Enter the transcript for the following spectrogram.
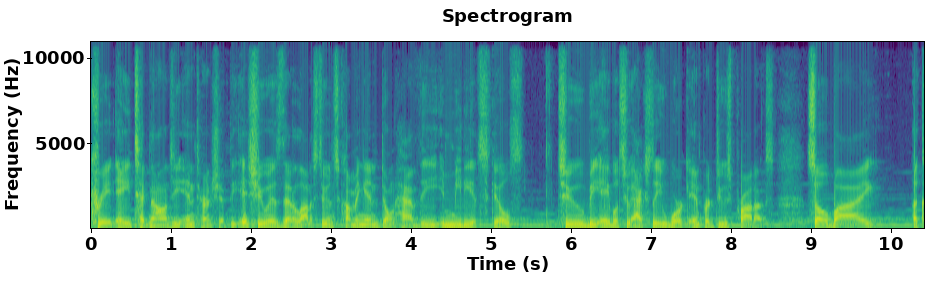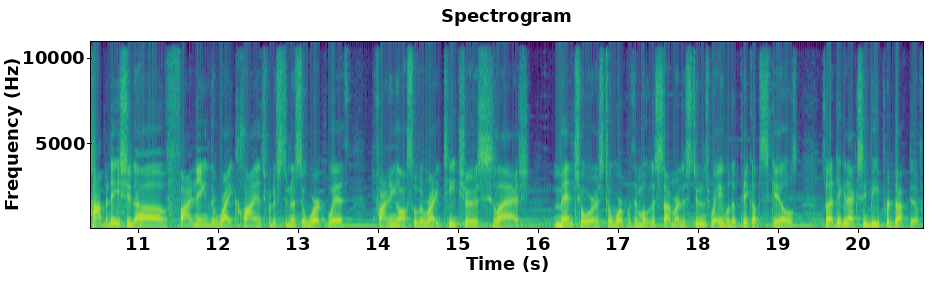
create a technology internship. The issue is that a lot of students coming in don't have the immediate skills to be able to actually work and produce products. So by a combination of finding the right clients for the students to work with, finding also the right teachers slash mentors to work with them over the summer, the students were able to pick up skills so that they can actually be productive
